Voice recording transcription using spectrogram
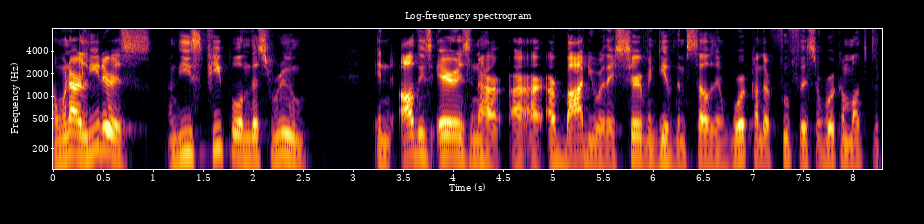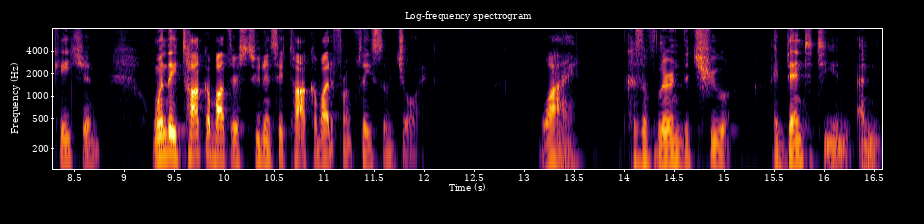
And when our leaders and these people in this room, in all these areas in our, our, our body where they serve and give themselves and work on their fruitfulness and work on multiplication, when they talk about their students, they talk about it from a place of joy. Why? Because they've learned the true identity and, and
